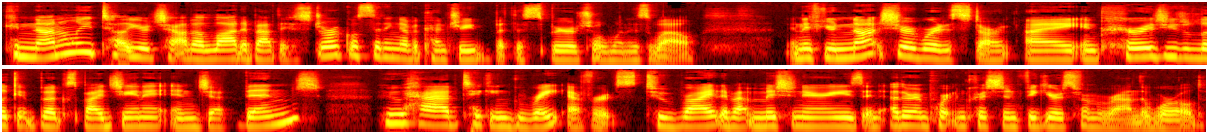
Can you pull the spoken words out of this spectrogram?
can not only tell your child a lot about the historical setting of a country, but the spiritual one as well. And if you're not sure where to start, I encourage you to look at books by Janet and Geoff Benge who have taken great efforts to write about missionaries and other important Christian figures from around the world.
